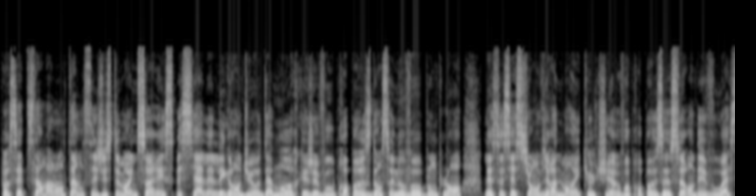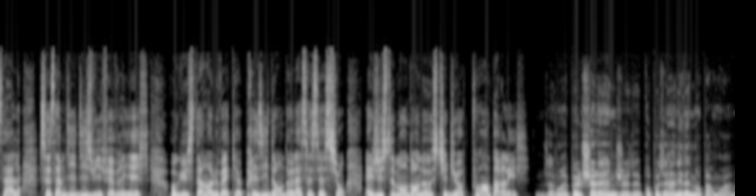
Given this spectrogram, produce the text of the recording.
Pour cette Saint-Valentin, c'est justement une soirée spéciale, les grands duos d'amour que je vous propose dans ce nouveau bon plan. L'association Environnement et Culture vous propose ce rendez-vous à Salle ce samedi 18 février. Augustin Levec, président de l'association, est justement dans nos studios pour en parler. Nous avons un peu le challenge de proposer un événement par mois,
